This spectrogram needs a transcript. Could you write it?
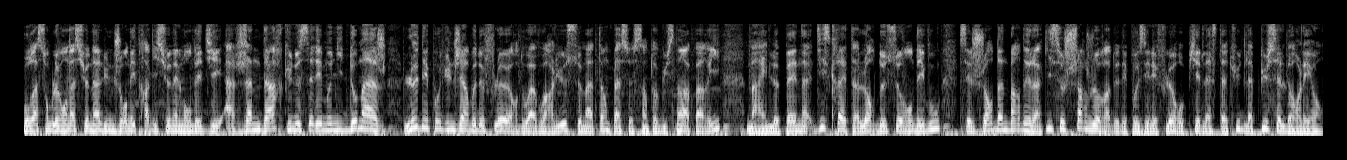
Au Rassemblement national, une journée traditionnellement dédiée à Jeanne d'Arc, une cérémonie d'hommage. Le dépôt d'une gerbe de fleurs doit avoir lieu ce matin place Saint-Augustin à Paris. Marine Le Pen discrète lors de ce rendez-vous, c'est Jordan Bardella qui se chargera de déposer les fleurs au pied de la statue de la pucelle d'Orléans.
